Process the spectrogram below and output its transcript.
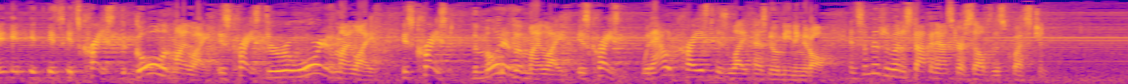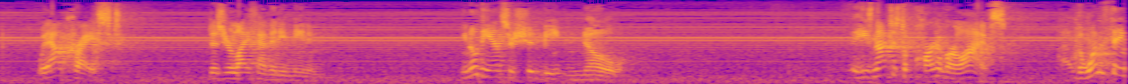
It, it, it's, it's Christ. The goal of my life is Christ. The reward of my life is Christ. The motive of my life is Christ. Without Christ, his life has no meaning at all. And sometimes we want to stop and ask ourselves this question Without Christ, does your life have any meaning? You know, the answer should be no. He's not just a part of our lives. The one thing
